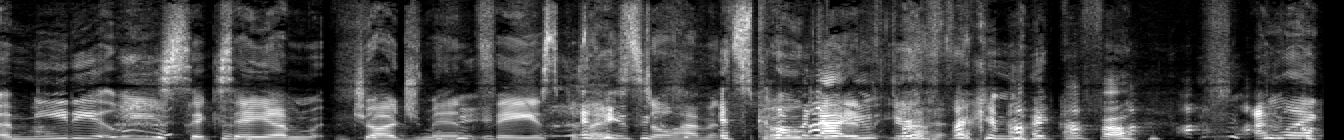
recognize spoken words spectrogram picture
immediately 6 a.m. judgment phase because I still haven't it's spoken. coming at you through Yeah. a freaking microphone I'm like,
